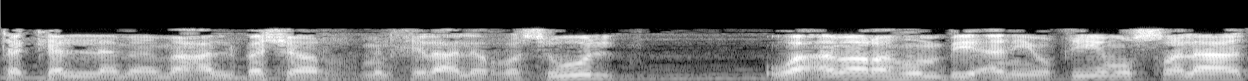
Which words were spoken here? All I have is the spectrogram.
تكلم مع البشر من خلال الرسول وأمرهم بأن يقيموا الصلاة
